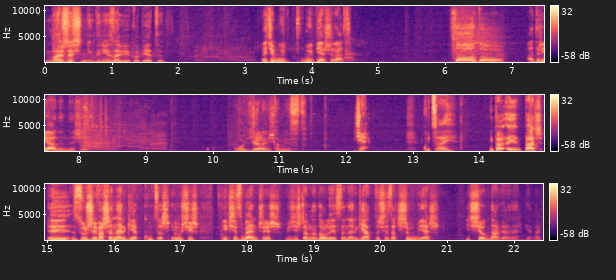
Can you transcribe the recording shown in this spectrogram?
Może się nigdy nie zabił kobiety. Będzie mój, mój pierwszy raz. Co do Adrianny się. O, jeleń tam jest. Gdzie? Kucaj. I pa, y, patrz, y, zużywasz energię jak kucasz i musisz, jak się zmęczysz, widzisz tam na dole jest energia, to się zatrzymujesz i ci się odnawia energia, tak?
